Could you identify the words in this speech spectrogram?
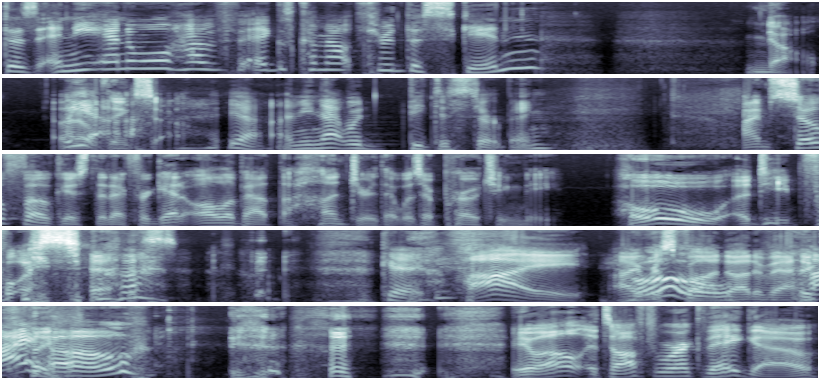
Does any animal have eggs come out through the skin? No, I don't yeah. think so. Yeah, I mean that would be disturbing. I'm so focused that I forget all about the hunter that was approaching me. Ho! A deep voice says. Okay. Hi! I respond Oh, automatically. Hi ho. Well, it's off to work they go.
